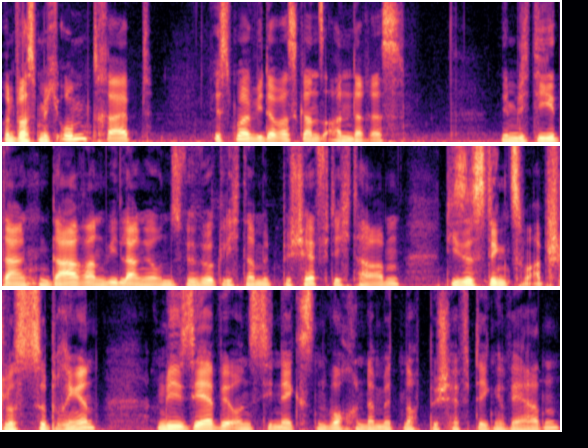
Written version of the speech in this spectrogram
Und was mich umtreibt, ist mal wieder was ganz anderes nämlich die Gedanken daran, wie lange uns wir wirklich damit beschäftigt haben, dieses Ding zum Abschluss zu bringen und wie sehr wir uns die nächsten Wochen damit noch beschäftigen werden,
